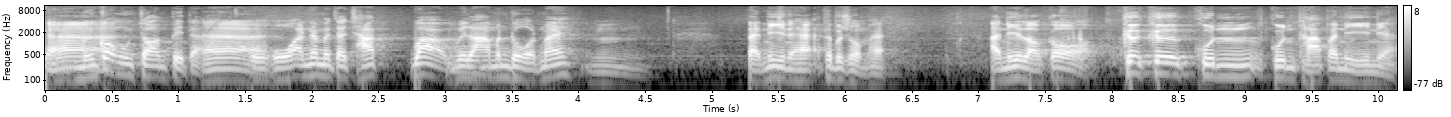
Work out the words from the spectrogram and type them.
อะอ่าเหมือนกล้องวงจรปิดอะอ่า โอ้โหอันนั้นมันจะชัดว่าเวลามันโดดไหม แต่นี่นะฮะท่านผู้ชมฮะ อันนี้เราก็คือคือคุณคุณถาปนีเนี่ย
